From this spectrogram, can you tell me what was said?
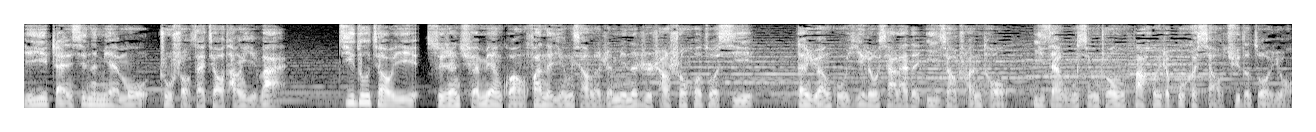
也以崭新的面目驻守在教堂以外。基督教义虽然全面广泛地影响了人民的日常生活作息，但远古遗留下来的异教传统亦在无形中发挥着不可小觑的作用。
